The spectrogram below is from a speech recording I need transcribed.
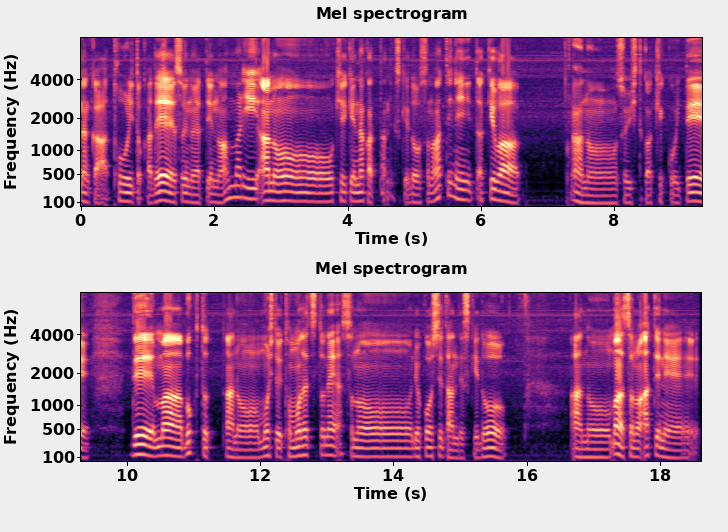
なんか通りとかでそういうのやってるのあんまり、あの、経験なかったんですけど、そのアテネだけは、あの、そういう人が結構いて、で、まあ僕と、あの、もう一人友達とね、その旅行してたんですけど、あの、まあそのアテネ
